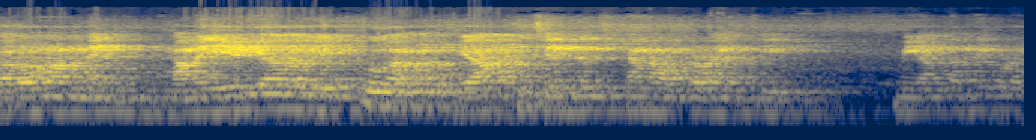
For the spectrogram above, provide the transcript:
కరోనాని మన ఏరియాలో ఎక్కువ వ్యాప్తి చెందించకుండా ఉండడానికి మీ అందరినీ కూడా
